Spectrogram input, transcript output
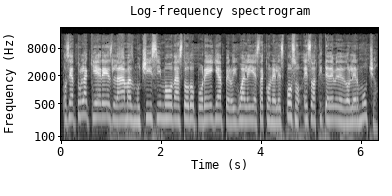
O sea, tú la quieres, la amas muchísimo, das todo por ella, pero igual ella está con el esposo. Eso a ti te debe de doler mucho.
